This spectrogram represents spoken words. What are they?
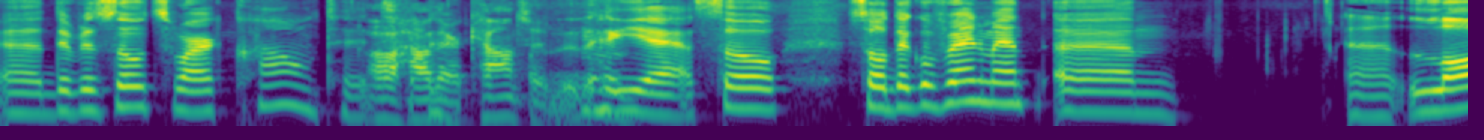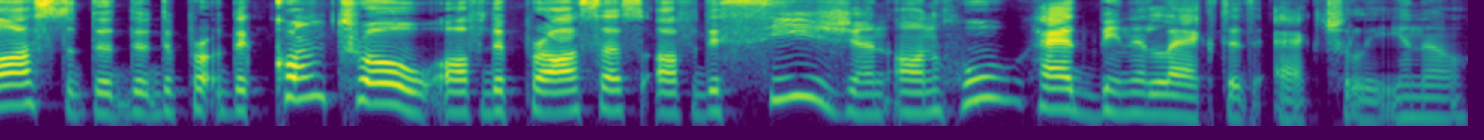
uh, the results were counted. Oh, how they're counted. yeah. So, so the government um, uh, lost the the, the, the control of the process of decision on who had been elected. Actually, you know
